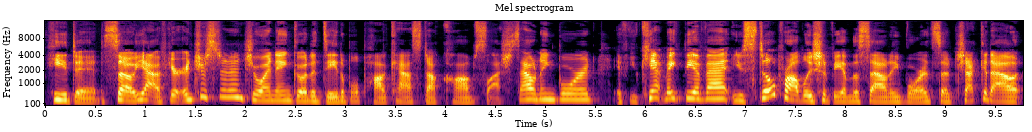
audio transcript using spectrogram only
he did. So yeah, if you're interested in joining, go to dateablepodcast.com slash sounding board. If you can't make the event, you still probably should be in the sounding board. So check it out.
